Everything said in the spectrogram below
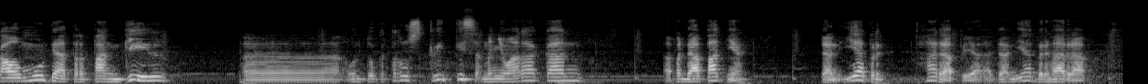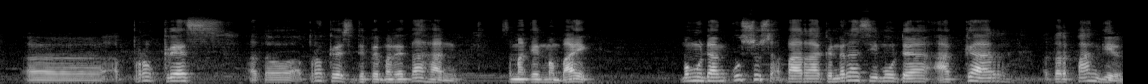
kaum muda terpanggil uh, untuk terus kritis menyuarakan pendapatnya. Dan ia berharap ya dan ia berharap uh, progres atau progres di pemerintahan semakin membaik. Mengundang khusus para generasi muda agar terpanggil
